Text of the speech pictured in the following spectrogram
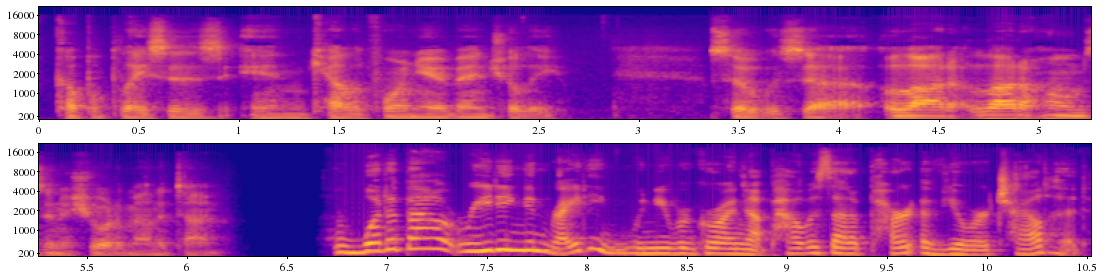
a couple places in California eventually. So it was uh, a lot, of, a lot of homes in a short amount of time. What about reading and writing when you were growing up? How was that a part of your childhood?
